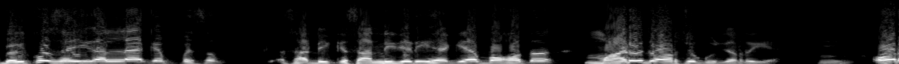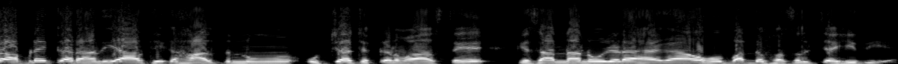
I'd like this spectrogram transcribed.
ਬਿਲਕੁਲ ਸਹੀ ਗੱਲ ਹੈ ਕਿ ਸਾਡੀ ਕਿਸਾਨੀ ਜਿਹੜੀ ਹੈਗੀ ਆ ਬਹੁਤ ਮਾੜੇ ਦੌਰ ਚੋਂ ਗੁਜ਼ਰ ਰਹੀ ਹੂੰ। ਔਰ ਆਪਣੇ ਘਰਾਂ ਦੀ ਆਰਥਿਕ ਹਾਲਤ ਨੂੰ ਉੱਚਾ ਚੱਕਣ ਵਾਸਤੇ ਕਿਸਾਨਾਂ ਨੂੰ ਜਿਹੜਾ ਹੈਗਾ ਉਹ ਵੱਧ ਫਸਲ ਚਾਹੀਦੀ ਹੈ।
